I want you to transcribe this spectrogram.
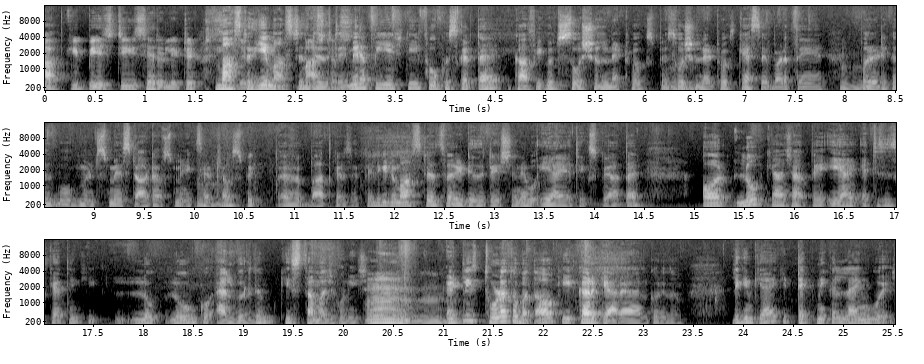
आपकी पीएचडी से रिलेटेड मास्टर ये मास्टर। मेरा पीएचडी फोकस करता है काफ़ी कुछ सोशल नेटवर्क्स पे। सोशल नेटवर्क्स कैसे बढ़ते हैं पॉलिटिकल मूवमेंट्स में स्टार्टअप्स में एक्सेट्रा उस पर बात कर सकते हैं। लेकिन जो मास्टर्स वाली डिजिटेशन है वो ए आई एथिक्स पे आता है। और लोग क्या चाहते हैं? ए आई एथिक्स कहते हैं कि लो, लोगों को एल्गोरिदम की समझ होनी चाहिए। एटलीस्ट थोड़ा तो बताओ कि कर क्या रहा है एल्गोरिदम लेकिन क्या है कि टेक्निकल लैंग्वेज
